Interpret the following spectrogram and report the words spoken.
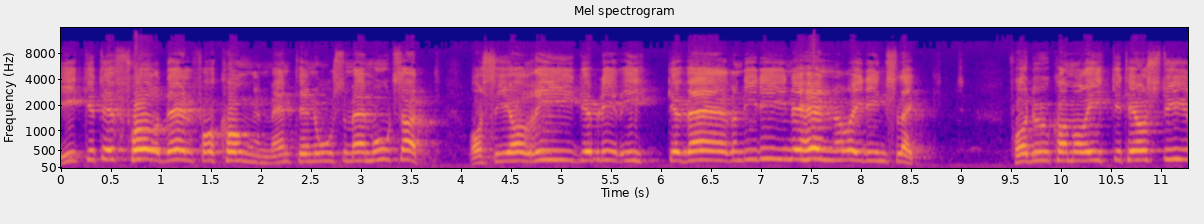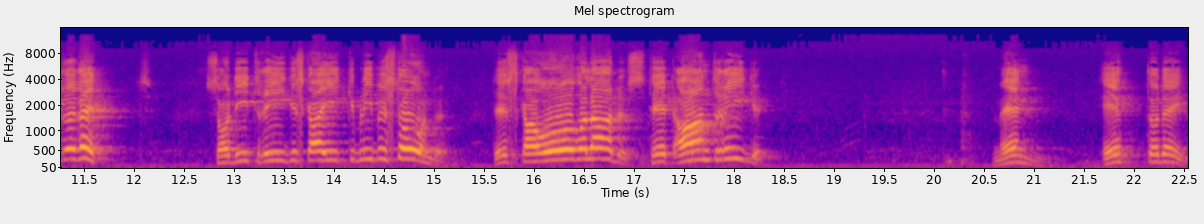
ikke til fordel for kongen, men til noe som er motsatt, og sier riket blir ikke værende i dine hender og i din slekt. For du kommer ikke til å styre rett, så ditt rike skal ikke bli bestående. Det skal overlates til et annet rike. Men etter deg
